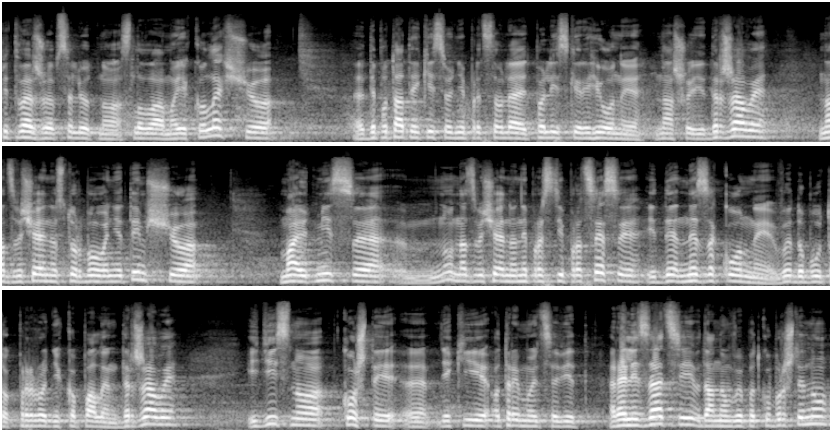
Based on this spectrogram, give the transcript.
підтверджую абсолютно слова моїх колег, що е, депутати, які сьогодні представляють поліські регіони нашої держави, надзвичайно стурбовані тим, що мають місце ну, надзвичайно непрості процеси, іде незаконний видобуток природних копалин держави. І дійсно кошти, е, які отримуються від реалізації, в даному випадку бурштину,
